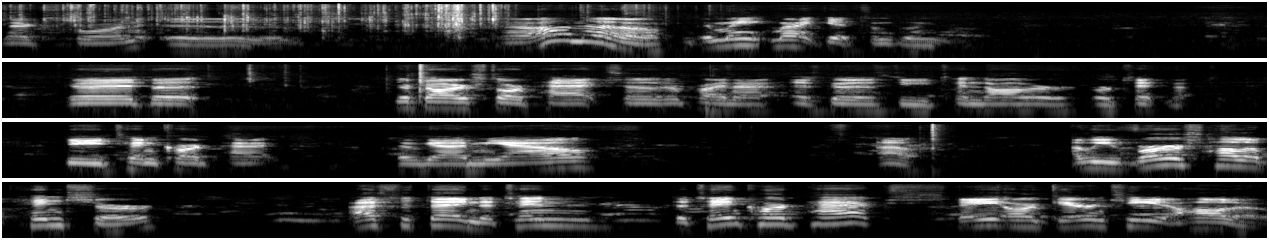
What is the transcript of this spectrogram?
Next one is Oh, I don't know. It may might get something good, but they're dollar store pack, so they're probably not as good as the ten dollar or ten the ten card pack. So we got Meowth. Oh, a reverse holo Pinsir. That's the thing. The ten the ten card packs they are guaranteed a holo,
